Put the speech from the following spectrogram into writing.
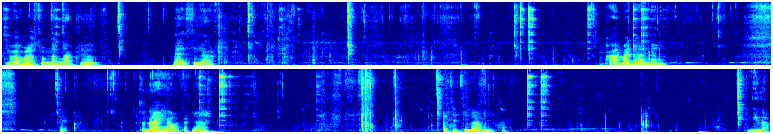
ที่ว่ามรสุมหนักๆคือ แม่เสีย ผ่านมาเดือนหนึ่งจะน่าให้ออกจากงานอาทิตย์ที่แล้วนี่ค่ะ นี่แหละ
